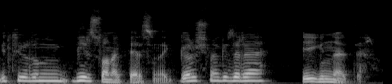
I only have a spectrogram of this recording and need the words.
bitiriyorum. Bir sonraki dersimde görüşmek üzere. İyi günler dilerim.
